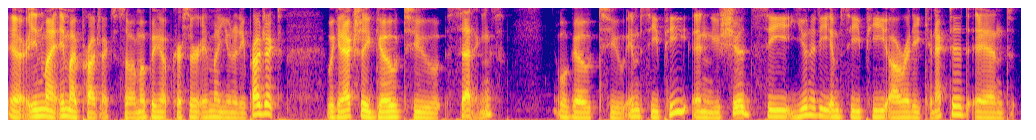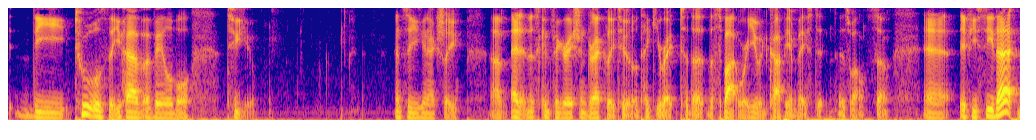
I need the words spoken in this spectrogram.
in my in my project. So I'm opening up cursor in my Unity project. We can actually go to settings. We'll go to MCP and you should see Unity MCP already connected and the tools that you have available to you. And so you can actually um, edit this configuration directly to it'll take you right to the, the spot where you would copy and paste it as well. So uh, if you see that,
